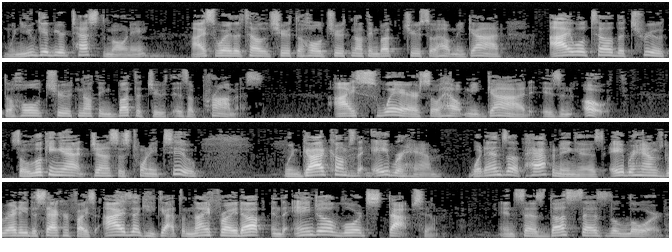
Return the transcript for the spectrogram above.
When you give your testimony, I swear to tell the truth, the whole truth, nothing but the truth, so help me God. I will tell the truth, the whole truth, nothing but the truth is a promise. I swear, so help me God is an oath. So looking at Genesis 22, when God comes to Abraham, what ends up happening is Abraham's ready to sacrifice Isaac. He got the knife right up, and the angel of the Lord stops him and says, Thus says the Lord,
